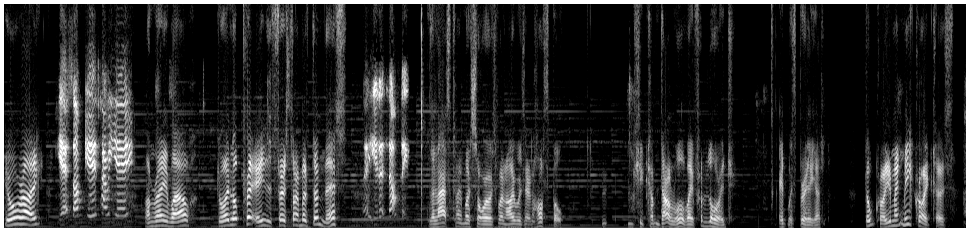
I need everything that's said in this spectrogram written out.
You all right? Yes, I'm good. How are you? I'm very well. Do I look pretty? It's the first time I've done this. Oh, you look lovely. The last time I saw her was when I was in hospital. She'd come down all the way from Norwich. It was brilliant. Don't cry, you make me cry, cuz.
